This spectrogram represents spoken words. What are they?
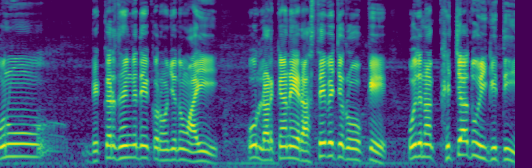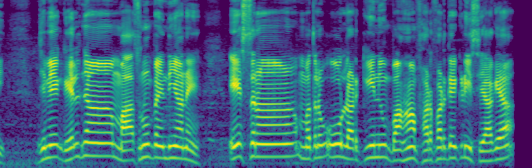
ਉਹਨੂੰ ਬਿੱਕਰ ਸਿੰਘ ਦੇ ਘਰੋਂ ਜਦੋਂ ਆਈ ਉਹ ਲੜਕਿਆਂ ਨੇ ਰਸਤੇ ਵਿੱਚ ਰੋਕ ਕੇ ਉਹਦੇ ਨਾਲ ਖਿੱਚਾ ਧੂਈ ਕੀਤੀ ਜਿਵੇਂ ਗਿੱਲ ਜਾਂ ਮਾਸ ਨੂੰ ਪੈਂਦੀਆਂ ਨੇ, ਇਸ ਤਰ੍ਹਾਂ ਮਤਲਬ ਉਹ ਲੜਕੀ ਨੂੰ ਬਾਹਾਂ ਫੜ ਫੜ ਕੇ ਘੜੀਸਿਆ ਗਿਆ।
